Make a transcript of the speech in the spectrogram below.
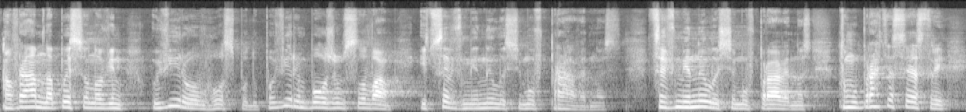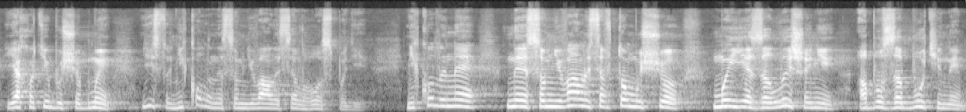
Авраам написано, він увірував Господу, повірив Божим словам, і це вмінилось йому в праведність. Це вмінилось йому в праведність. Тому, браття, сестри, я хотів би, щоб ми дійсно ніколи не сумнівалися в Господі. Ніколи не, не сумнівалися в тому, що ми є залишені або забуті ним.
